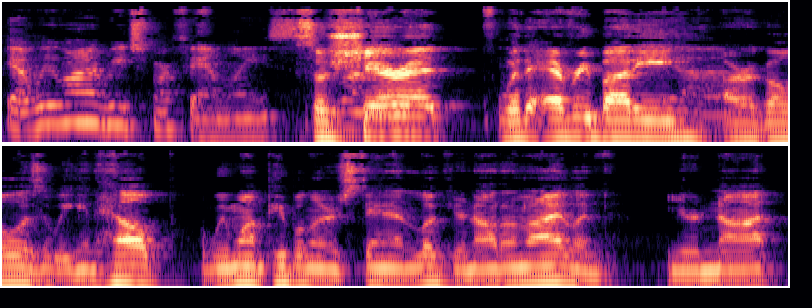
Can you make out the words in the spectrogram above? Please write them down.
yeah, we want to reach more families. so We share it with everybody. Yeah. Our goal is that we can help. We want people to understand, look, you're not on an island. You're not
